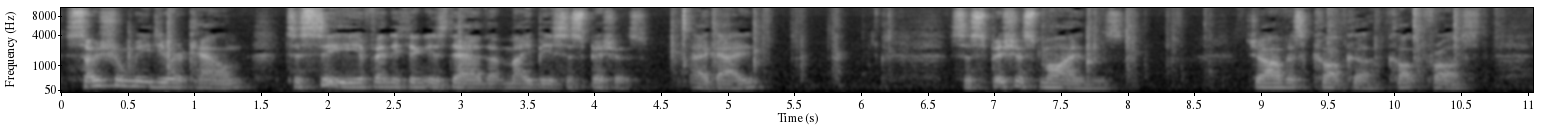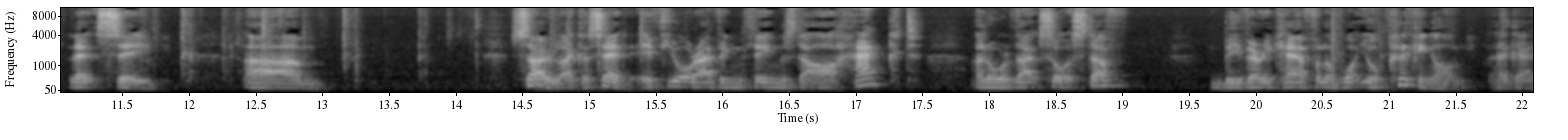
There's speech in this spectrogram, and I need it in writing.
social media account to see if anything is there that may be suspicious. Okay? Suspicious minds. Jarvis Cocker, Cockfrost. Let's see. Um, so, like I said, if you're having things that are hacked, and all of that sort of stuff. Be very careful of what you're clicking on. Okay.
